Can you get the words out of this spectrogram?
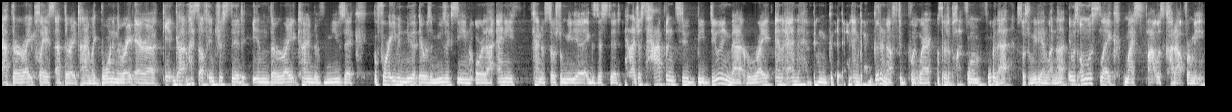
at the right place at the right time, like born in the right era. It got myself interested in the right kind of music before I even knew that there was a music scene or that any kind of social media existed. And I just happened to be doing that right and, and have been good and got good enough to the point where once there was a platform for that, social media and whatnot, it was almost like my spot was cut out for me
